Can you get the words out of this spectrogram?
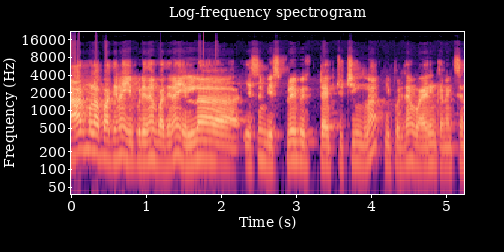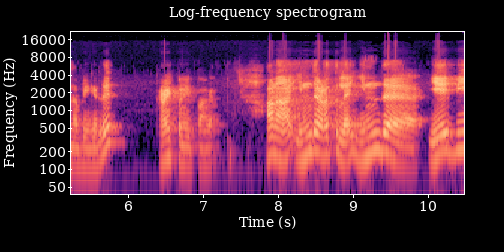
நார்மலாக பார்த்தீங்கன்னா இப்படி தான் பார்த்தீங்கன்னா எல்லா எஸ்எம்பிஎஸ் பிளேபேக் டைப் சுவிட்சிங்லாம் இப்படி தான் வயரிங் கனெக்ஷன் அப்படிங்கிறது கனெக்ட் பண்ணியிருப்பாங்க. ஆனால் இந்த இடத்துல இந்த AP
